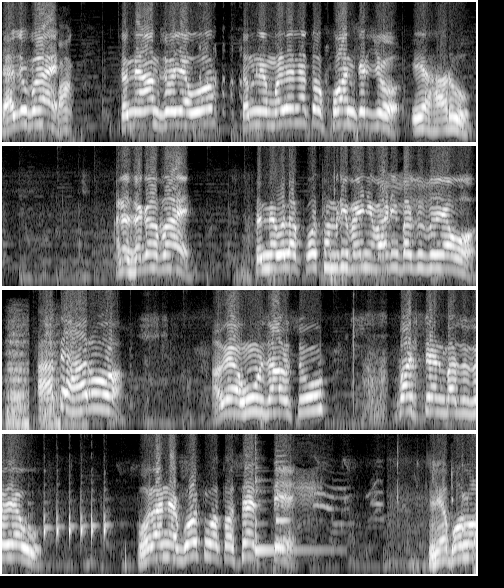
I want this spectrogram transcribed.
રાજુભાઈ તમે આમ જોઈ આવો તમને મળે ને તો ફોન કરજો. એ હારું. અને જગાભાઈ તમે ઓલા કોથમરીભાઈ ની વાડી બાજુ જોઈ આવો. હા તે સારું હવે હું જાઉં છું બસ સ્ટેન્ડ બાજુ જોઈ આવું. ભોલાને ગોતવો તો છે જ તે. લે બોલો.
